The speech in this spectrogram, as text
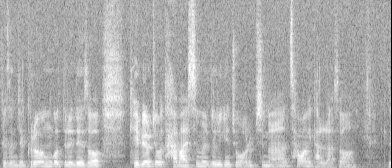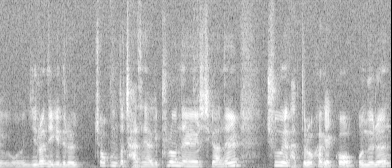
그래서 이제 그런 것들에 대해서 개별적으로 다 말씀을 드리긴 좀 어렵지만 상황이 달라서 그래서 이런 얘기들을 조금 더 자세하게 풀어낼 시간을 추후에 갖도록 하겠고 오늘은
